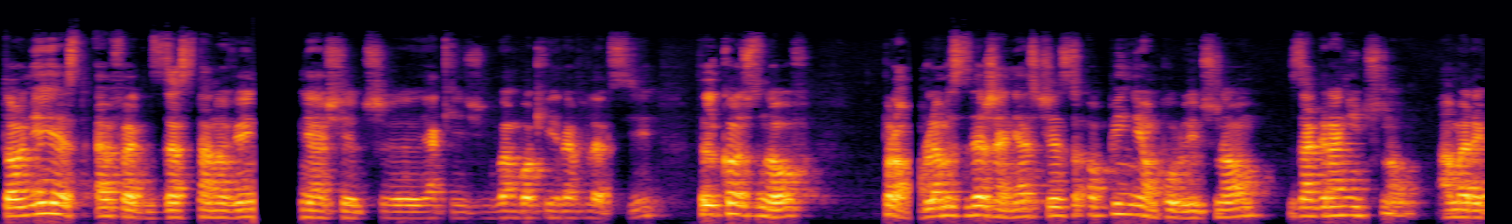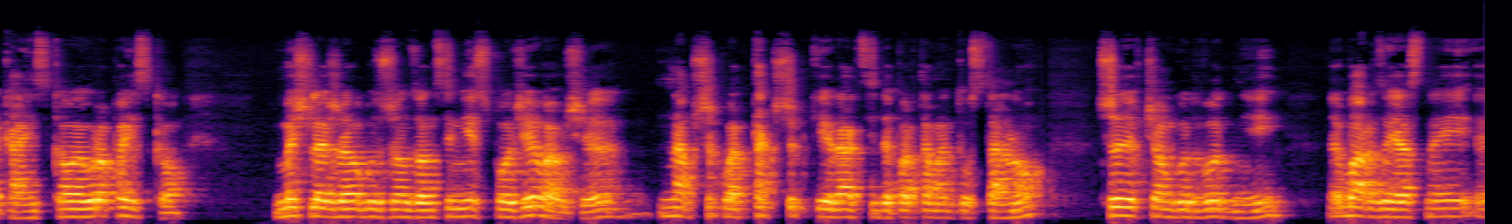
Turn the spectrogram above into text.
to nie jest efekt zastanowienia się czy jakiejś głębokiej refleksji, tylko znów problem zderzenia się z opinią publiczną zagraniczną, amerykańską, europejską. Myślę, że obóz rządzący nie spodziewał się na przykład tak szybkiej reakcji Departamentu Stanu, czy w ciągu dwóch dni bardzo jasnej y,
